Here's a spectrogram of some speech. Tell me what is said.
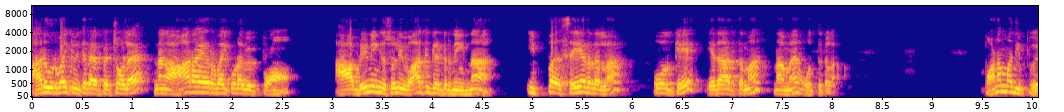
அறுபது ரூபாய்க்கு விற்கிற பெட்ரோலை நாங்கள் ஆறாயிரம் ரூபாய்க்கு கூட விற்போம். அப்படின்னு நீங்கள் சொல்லி வாக்கு கேட்டிருந்தீங்கன்னா இப்போ செய்யறதெல்லாம் ஓகே யதார்த்தமாக நாம ஒத்துக்கலாம். பண மதிப்பு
